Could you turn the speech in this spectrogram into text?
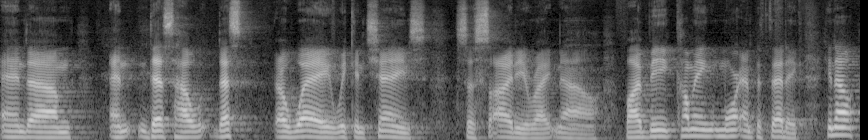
and, um, and that's, how, that's a way we can change society right now by becoming more empathetic. You know,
